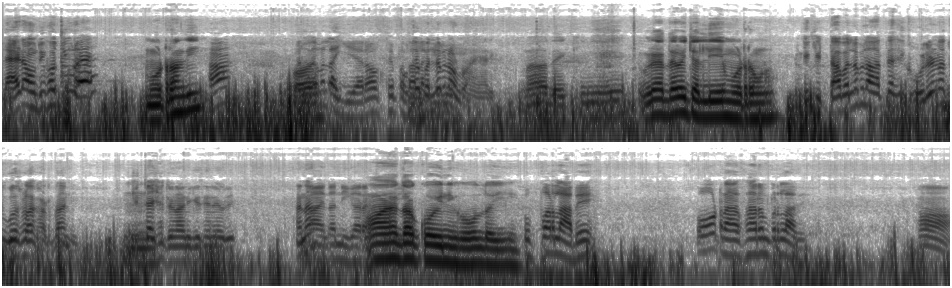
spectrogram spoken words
ਲਾਈਟ ਆਉਂਦੀ ਖੋਚੂ ਰੇ ਮੋਟਰਾਂ ਦੀ? ਹਾਂ। ਬੱਲਬ ਲਾਈਏ ਯਾਰ ਉੱਥੇ ਪਤਾ ਉਹਦੇ ਬੱਲਬ ਲੱਗੇ। ਲਾਉਣਾ ਯਾਰ। ਮੈਂ ਦੇਖੀ ਨਹੀਂ ਉਰੇ ਇੱਧਰ ਚੱਲੀ ਮੋਟਰ ਹੁਣ। ਇਹ ਚਿੱਟਾ ਬੱਲਬ ਲਾਤੇ ਅਸੀਂ ਖੋਲੇ ਨਾ ਦੂਆ ਸਾਲਾ ਖੜਦਾ ਨਹੀਂ ਚਿੱਟਾ ਛੱਡਣਾ ਨਹੀਂ ਕਿਸੇ ਨੇ ਉਹਦੇ। ਹਨਾ? ਨਾ ਇਹਦਾ ਨਿਗਾ ਰੱਖ ਐਂ ਤਾਂ ਕੋਈ ਨਹੀਂ ਖੋਲਦਾ ਜੀ। ਉੱਪਰ ਲਾਵੇ ਉਹ ਟ੍ਰਾਂਸਫਾਰਮ ਪਰ ਲਾਵੇ ਹਾਂ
